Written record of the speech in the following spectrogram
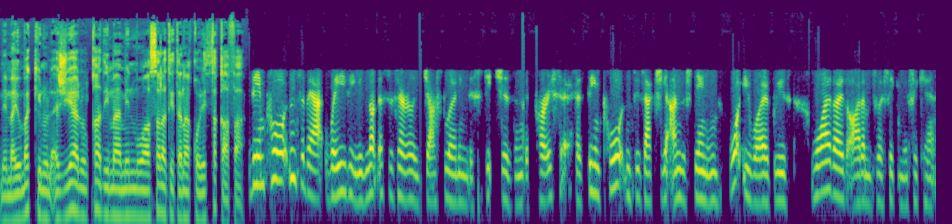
مما يمكن الأجيال القادمة من مواصلة تناقل الثقافة The importance about weaving is not necessarily just learning the stitches and the process. The importance is actually understanding what you wove with, why those items were significant,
